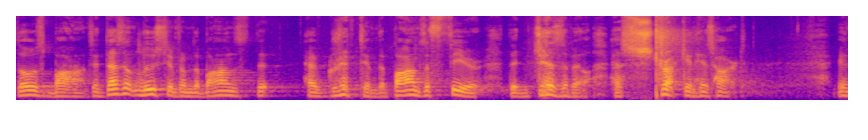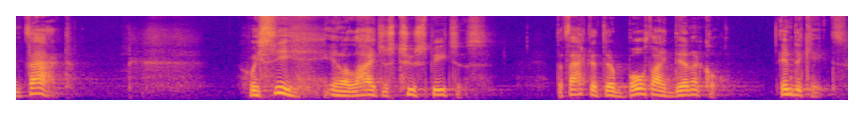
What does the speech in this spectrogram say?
those bonds. It doesn't loose him from the bonds that have gripped him, the bonds of fear that Jezebel has struck in his heart. In fact, we see in Elijah's two speeches the fact that they're both identical indicates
